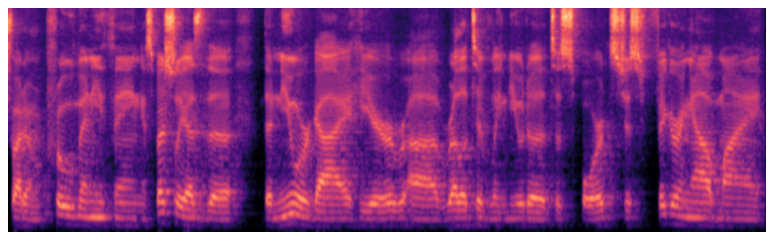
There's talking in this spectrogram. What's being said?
try to improve anything. Especially as the the newer guy here, uh, relatively new to, to sports, just figuring out my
